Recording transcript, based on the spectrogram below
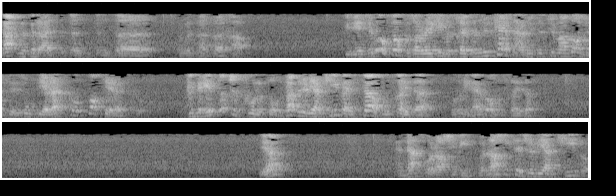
That Nakuda didn't uh, I wouldn't have uh, chap. Because you say, well, so, because Rabbi Akiva was Choser, who cares now? Who's the two months on? It's all theoretical? It's not theoretical. Because there is such a school of thought. The fact that Rabbi Akiva himself was Choser, doesn't mean everyone was Choser. Yeah? And that's what Rashi means. When Rashi says Rabbi Akiva,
